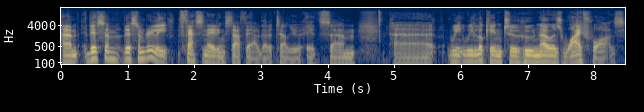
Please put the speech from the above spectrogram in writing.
Um, there's some there's some really fascinating stuff there. I've got to tell you. It's um, uh, we we look into who Noah's wife was.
